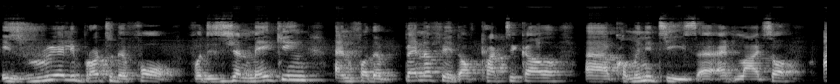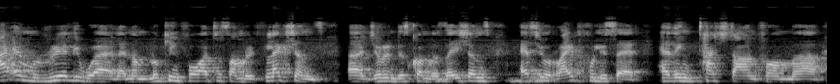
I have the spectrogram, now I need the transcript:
is really brought to the fore for decision making and for the benefit of practical uh, communities uh, at large. So I am really well, and I'm looking forward to some reflections uh, during these conversations. As you rightfully said, having touched down from uh,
